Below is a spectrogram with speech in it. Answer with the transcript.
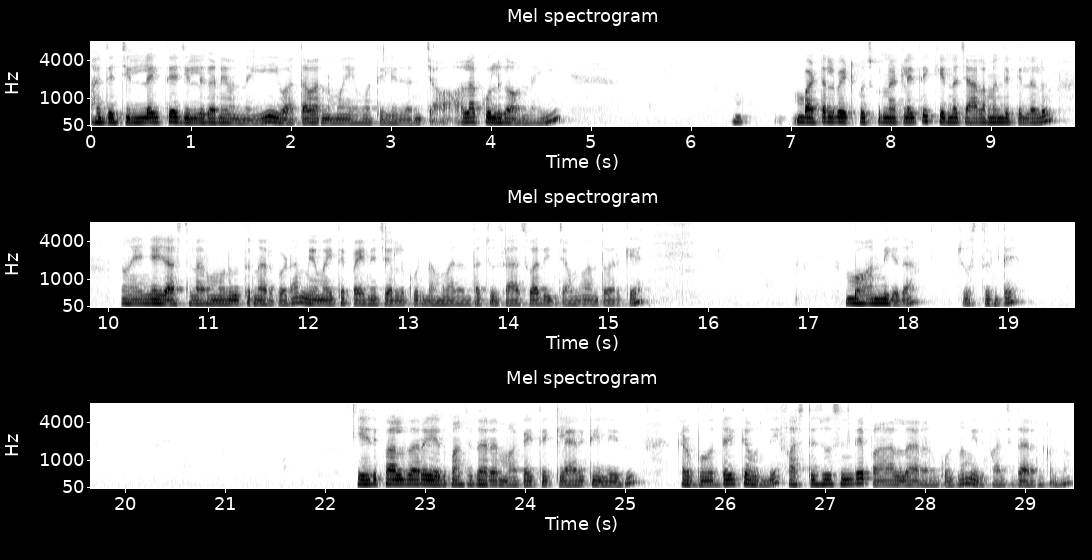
అదే జిల్లు అయితే జిల్లుగానే ఉన్నాయి. ఈ వాతావరణమో ఏమో తెలియదు కానీ చాలా కూల్గా ఉన్నాయి. బట్టలు పెట్టుకొచ్చుకున్నట్లయితే కింద చాలామంది పిల్లలు ఎంజాయ్ చేస్తున్నారు మునుగుతున్నారు కూడా. మేమైతే పైన చల్లుకున్నాము అదంతా చూసి ఆస్వాదించాము అంతవరకే. బాగుంది కదా చూస్తుంటే. ఏది పాలధార ఏది పంచదార మాకైతే క్లారిటీ లేదు. ఇక్కడ బోర్డు అయితే ఉంది. ఫస్ట్ చూసిందే పాలధార అనుకుంటున్నాం ఇది పంచదార అనుకుంటున్నాం.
